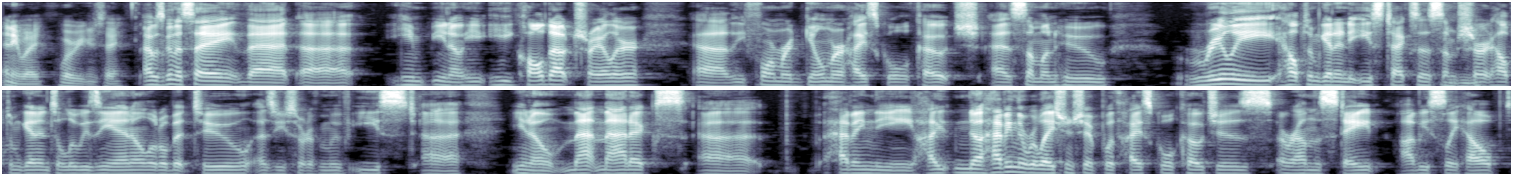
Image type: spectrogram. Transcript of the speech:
Anyway, what were you gonna say? I was gonna say that uh, he, you know, he he called out Traylor, uh, the former Gilmer High School coach, as someone who really helped him get into East Texas. I'm sure it helped him get into Louisiana a little bit too, as you sort of move east. Uh, you know, Matt Maddox. Uh, having the high, no, having the relationship with high school coaches around the state obviously helped.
